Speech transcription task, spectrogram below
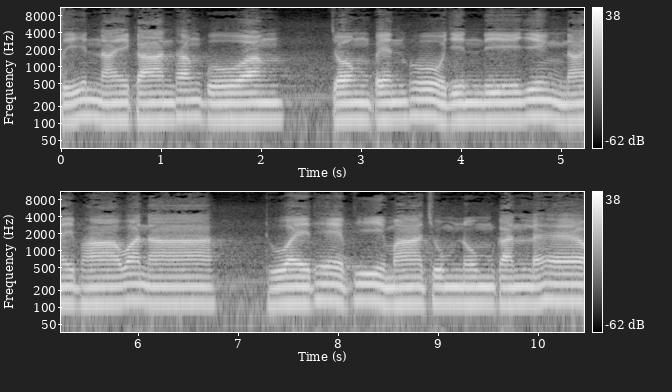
ศีลในการทั้งปวง จงเป็นผู้ยินดียิ่งในภาวนาถวยเทพที่มาชุมนุมกันแล้ว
